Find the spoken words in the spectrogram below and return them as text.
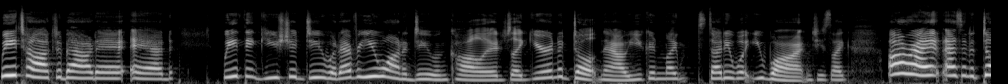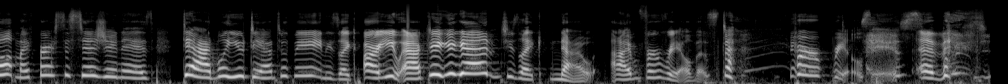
"We talked about it and we think you should do whatever you want to do in college. Like you're an adult now. You can like study what you want. And she's like, "All right, as an adult, my first decision is, Dad, will you dance with me?" And he's like, "Are you acting again?" And she's like, "No, I'm for real this time." For realsies. And then, she,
